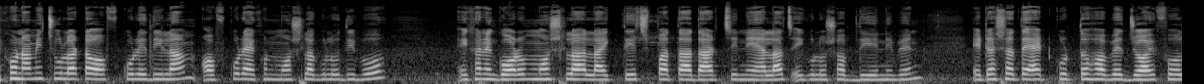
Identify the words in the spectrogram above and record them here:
এখন আমি চুলাটা অফ করে দিলাম। অফ করে এখন মশলাগুলো দিব। এখানে গরম মশলা লাইক তেজপাতা, দারচিনি, এলাচ এগুলো সব দিয়ে নেবেন। এটার সাথে অ্যাড করতে হবে জয়ফল,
